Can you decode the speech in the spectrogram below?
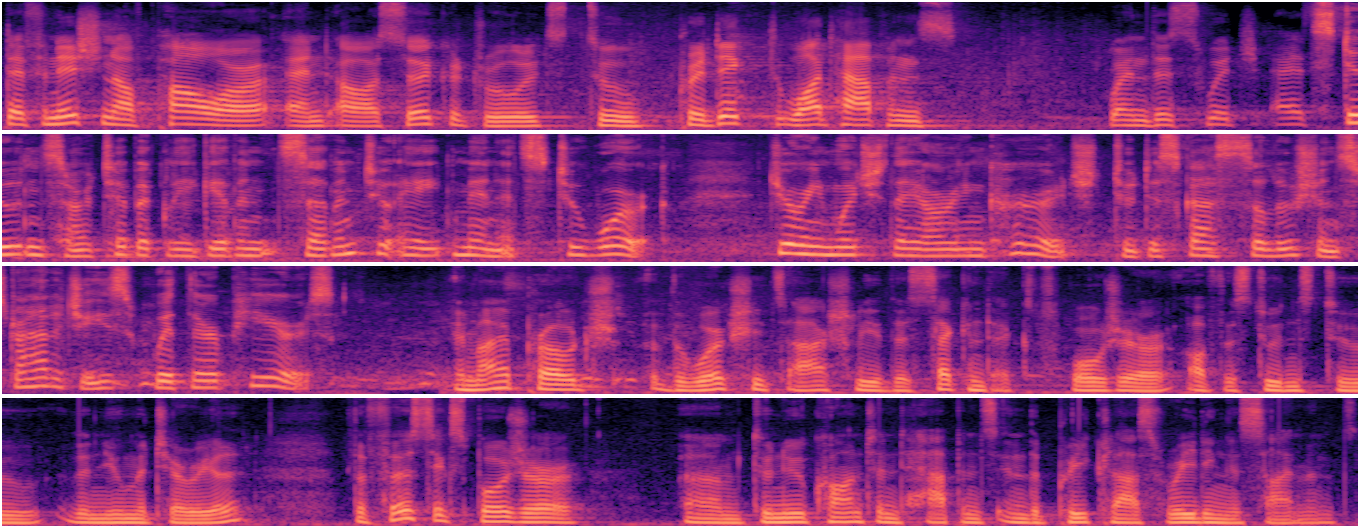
definition of power and our circuit rules to predict what happens when this switch... Students are typically given seven to eight minutes to work during which they are encouraged to discuss solution strategies with their peers. In my approach, the worksheets are actually the second exposure of the students to the new material. The first exposure um, to new content happens in the pre-class reading assignment.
